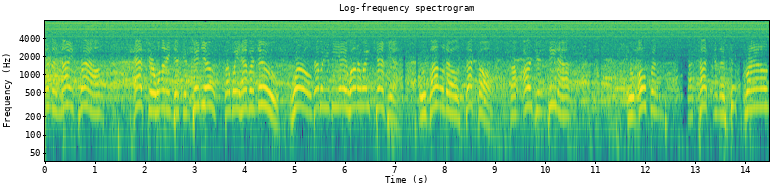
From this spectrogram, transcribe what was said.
in the ninth round. Hatcher wanting to continue, but we have a new world WBA welterweight champion, Ubaldo Sacco from Argentina, who opened a cut in the sixth round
